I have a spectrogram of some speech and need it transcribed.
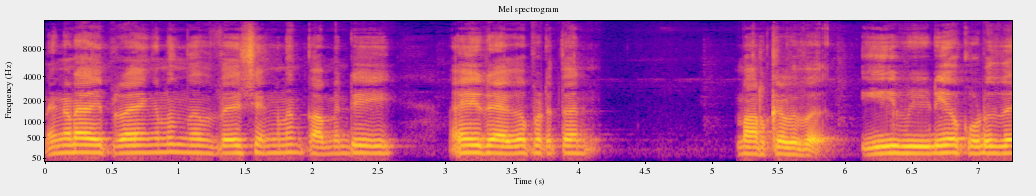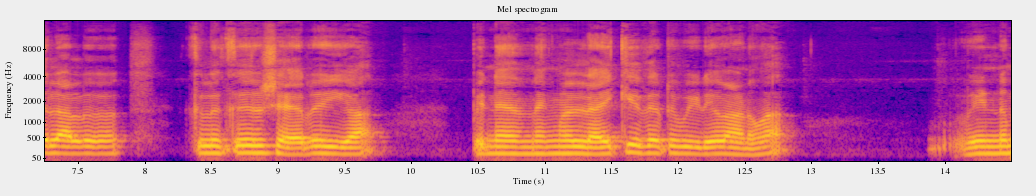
നിങ്ങളുടെ അഭിപ്രായങ്ങളും നിർദ്ദേശങ്ങളും കമന്റ് ആയി രേഖപ്പെടുത്താൻ മറക്കരുത്. ഈ വീഡിയോ കൂടുതൽ ആളുകൾക്ക് ഷെയർ ചെയ്യുക. പിന്നെ നിങ്ങൾ ലൈക്ക് ചെയ്തിട്ട് വീഡിയോ കാണുക. വീണ്ടും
